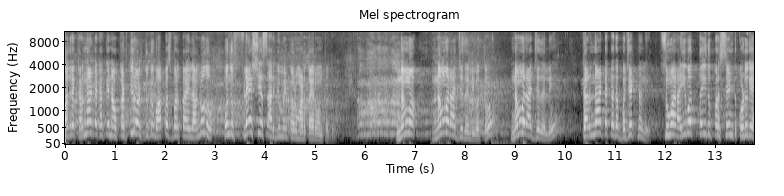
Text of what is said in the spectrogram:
ಆದರೆ ಕರ್ನಾಟಕಕ್ಕೆ ನಾವು ಕಟ್ತಿರೋ ಅಷ್ಟು ದುಡ್ಡು ವಾಪಸ್ ಬರ್ತಾ ಇಲ್ಲ ಅನ್ನೋದು ಒಂದು ಫ್ಲಾಶಿಯಸ್ ಆರ್ಗ್ಯುಮೆಂಟ್ ಅವ್ರು ಮಾಡ್ತಾ ಇರುವಂಥದ್ದು. ನಮ್ಮ ನಮ್ಮ ರಾಜ್ಯದಲ್ಲಿ ಇವತ್ತು, ನಮ್ಮ ರಾಜ್ಯದಲ್ಲಿ ಕರ್ನಾಟಕದ ಬಜೆಟ್ನಲ್ಲಿ ಸುಮಾರು ಐವತ್ತೈದು ಪರ್ಸೆಂಟ್ ಕೊಡುಗೆ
